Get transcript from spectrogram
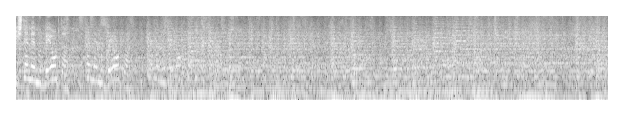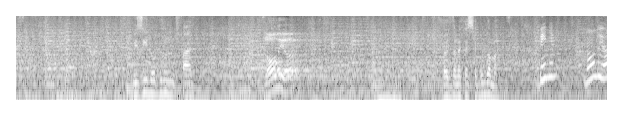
İşte memur bey orada. Müziği durdurun lütfen. Ne oluyor? Özlem Akasya burada mı? Benim. Ne oluyor?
